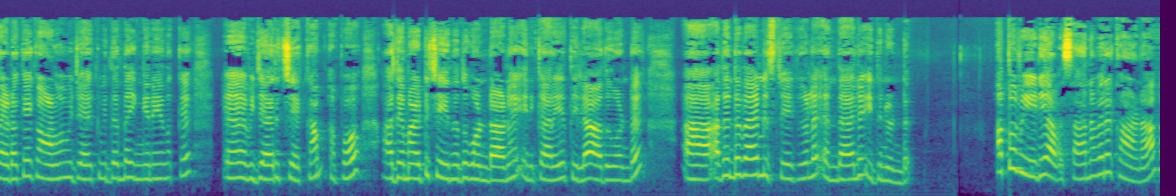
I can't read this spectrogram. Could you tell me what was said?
സൈഡൊക്കെ കാണുമ്പോൾ വിചാരിക്കും ഇതെന്താ ഇങ്ങനെയെന്നൊക്കെ വിചാരിച്ചേക്കാം. അപ്പോൾ ആദ്യമായിട്ട് ചെയ്യുന്നത് കൊണ്ടാണ് എനിക്കറിയത്തില്ല. അതുകൊണ്ട് അതിന്റെതായ മിസ്റ്റേക്കുകൾ എന്തായാലും ഇതിനുണ്ട്. അപ്പൊ വീഡിയോ അവസാനം വരെ കാണാം.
